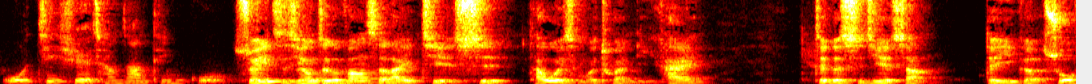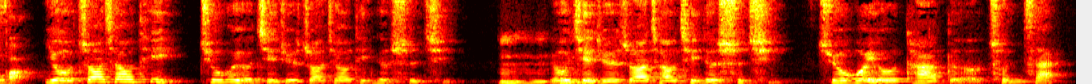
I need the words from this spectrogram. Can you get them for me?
我的确也常常听过，所以只是用这个方式来解释他为什么会突然离开这个世界上。的一个说法，有抓交替就会有解决抓交替的事情，嗯嗯，有解决抓交替的事情就会有它的存在，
